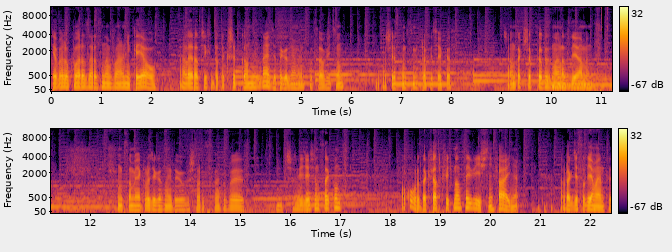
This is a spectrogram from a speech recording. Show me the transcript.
Chyba Luquaro zaraz nam walnie KO. Ale raczej chyba tak szybko on nie znajdzie tego diamentu, co widzę. Aż jestem w sumie trochę ciekaw. Czy on tak szybko by znalazł diament? W sumie jak ludzie go znajdują w shortsach w 60 sekund? O kurde, kwiat kwitnącej wiśni, fajnie. Dobra, gdzie są diamenty?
